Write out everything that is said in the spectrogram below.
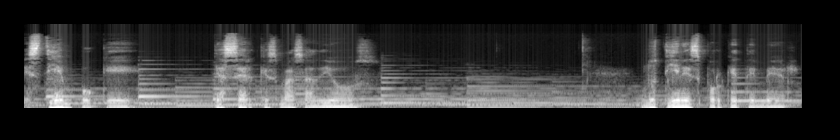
Es tiempo que te acerques más a Dios. No tienes por qué temer.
